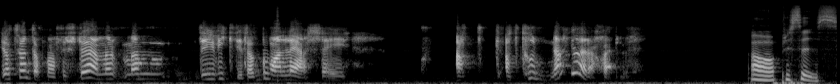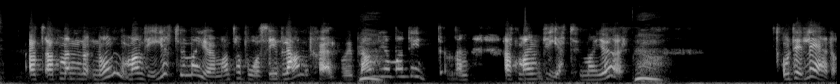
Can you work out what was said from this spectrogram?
jag tror inte att man förstör, men, men det är ju viktigt att barn lär sig att, att kunna göra själv. Ja, precis. Att, att man, någon, man vet hur man gör, man tar på sig ibland själv och ibland gör man det inte. Men att man vet hur man gör. Och det lär de,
